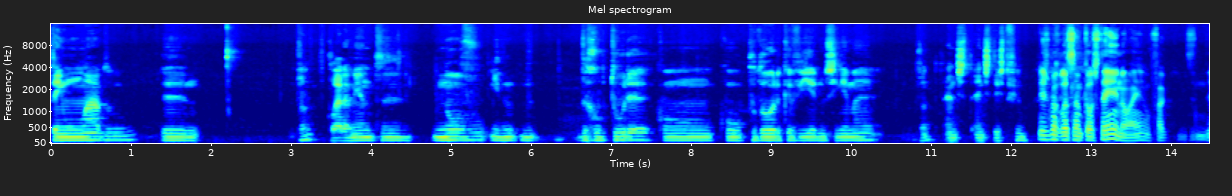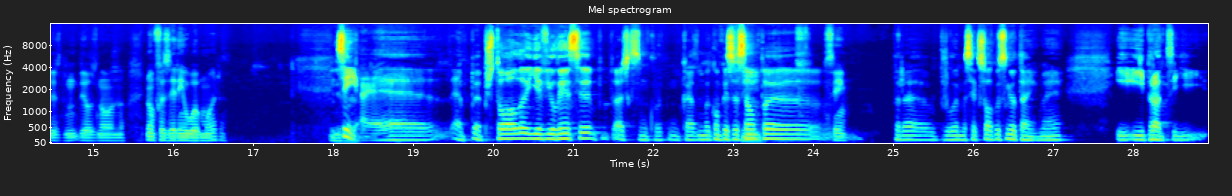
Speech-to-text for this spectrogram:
tem um lado eh, pronto, claramente novo e de, de- de ruptura com, com o pudor que havia no cinema pronto, antes, antes deste filme. Mesma relação que eles têm, não é? O facto de, de- deles não, não, não fazerem o amor. Sim, é, a, a pistola e a violência acho que são um, um bocado uma compensação Sim. para, Sim. para o problema sexual que o senhor tem, não é? E, e pronto, e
